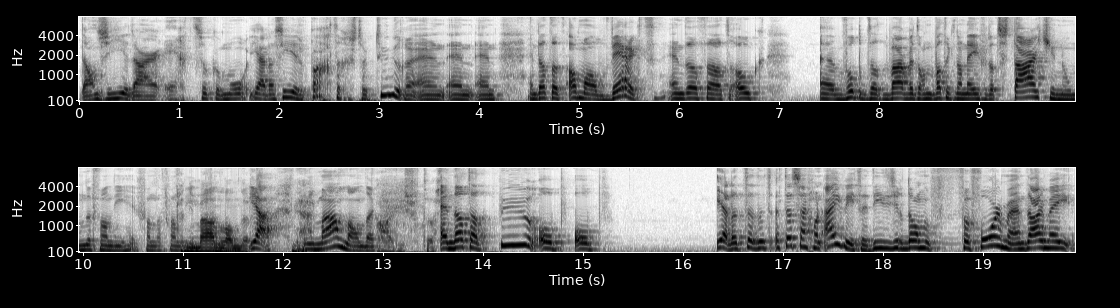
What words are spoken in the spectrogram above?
dan zie je daar echt zulke mooie, ja, dan zie je prachtige structuren en, en, en, en dat dat allemaal werkt en dat dat ook uh, bijvoorbeeld dat waar we dan, wat ik dan even dat staartje noemde van die van, van, van die, die maanlander. Ja, die maanlander. Oh, die is fantastisch. En dat dat puur op, op ja, dat, dat, dat zijn gewoon eiwitten die zich dan vervormen. En daarmee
